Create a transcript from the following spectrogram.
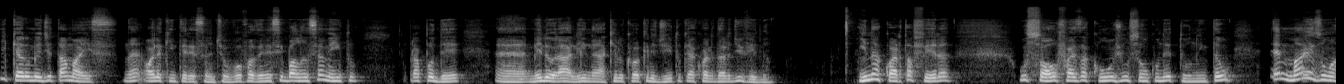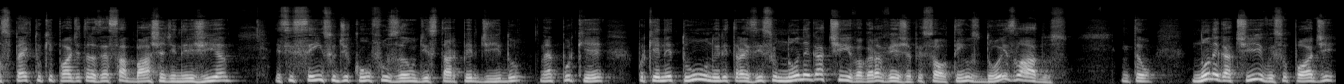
e quero meditar mais. Né? Olha que interessante, eu vou fazendo esse balanceamento para poder é, melhorar ali né, aquilo que eu acredito que é a qualidade de vida. E na quarta-feira, o Sol faz a conjunção com Netuno. Então, é mais um aspecto que pode trazer essa baixa de energia, esse senso de confusão, de estar perdido, né? Por quê? Porque Netuno ele traz isso no negativo. Agora veja, pessoal, tem os dois lados. Então, no negativo, isso pode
